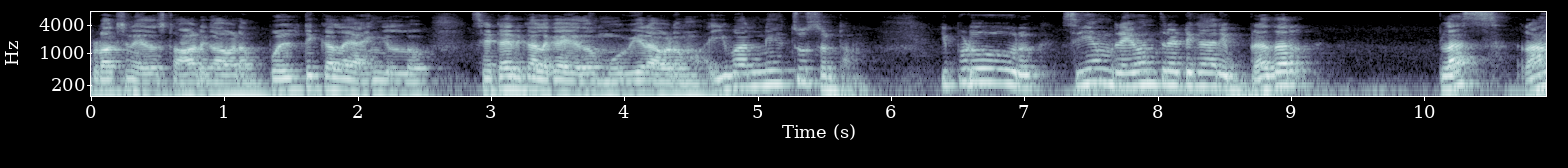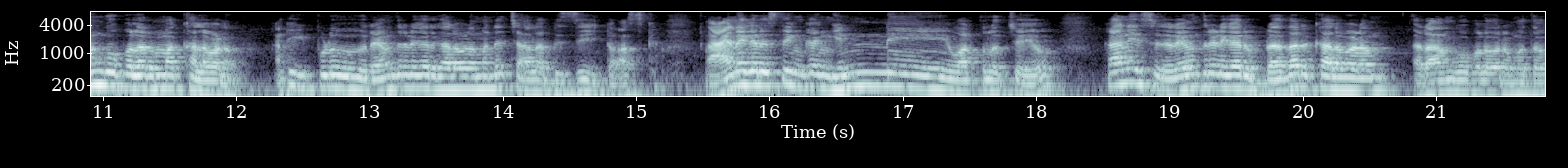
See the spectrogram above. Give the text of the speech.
ప్రొడక్షన్ ఏదో స్టార్ట్ కావడం పొలిటికల్ యాంగిల్లో సెటైరికల్గా ఏదో మూవీ రావడం ఇవన్నీ చూస్తుంటాం. ఇప్పుడు సీఎం రేవంత్ రెడ్డి గారి బ్రదర్ ప్లస్ రామ్ గోపాల్ వర్మ కలవడం. అంటే ఇప్పుడు రేవంత్ రెడ్డి గారు కలవడం అంటే చాలా బిజీ టాస్క్. ఆయన కలిస్తే ఇంకా ఎన్ని వార్తలు వచ్చాయో. కానీ రేవంత్ రెడ్డి గారు బ్రదర్ కలవడం రామ్ గోపాల్ వర్మతో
